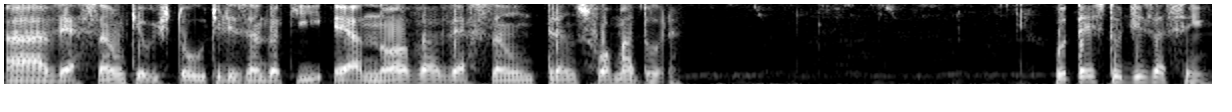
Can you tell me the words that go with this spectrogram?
A versão que eu estou utilizando aqui é a nova versão transformadora. O texto diz assim:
